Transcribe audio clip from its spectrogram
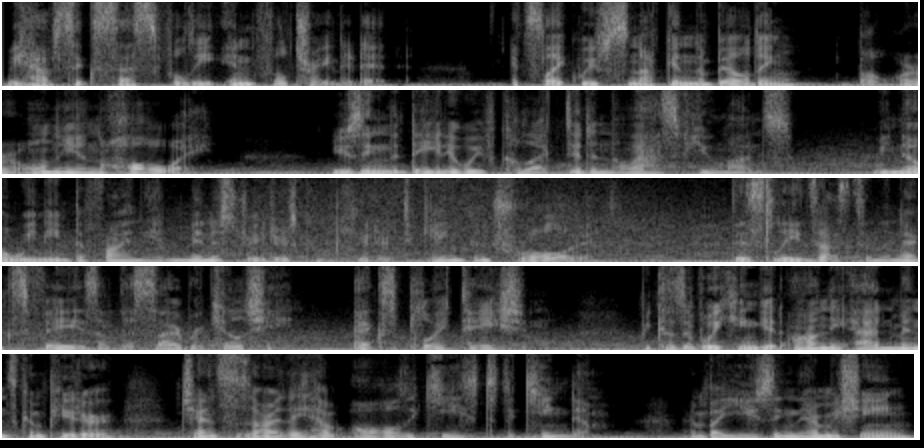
We have successfully infiltrated it. It's like we've snuck in the building, but we're only in the hallway. Using the data we've collected in the last few months, we know we need to find the administrator's computer to gain control of it. This leads us to the next phase of the cyber kill chain exploitation. Because if we can get on the admin's computer, chances are they have all the keys to the kingdom. And by using their machine,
